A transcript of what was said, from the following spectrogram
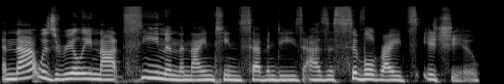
And that was really not seen in the 1970s as a civil rights issue.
